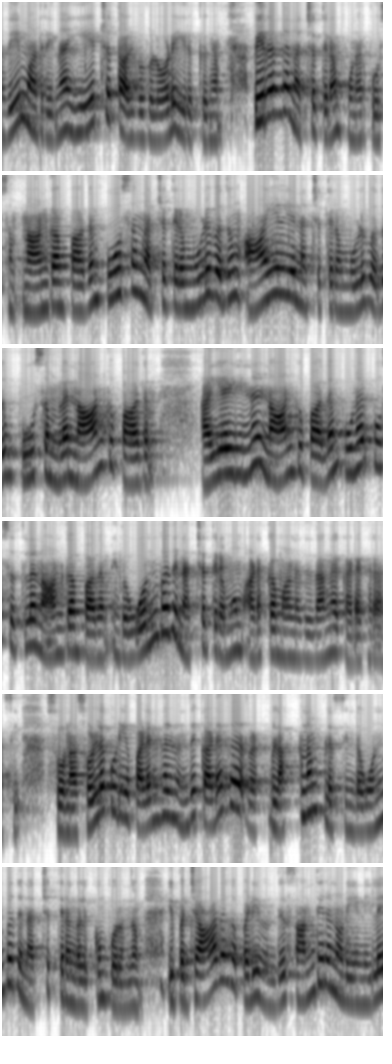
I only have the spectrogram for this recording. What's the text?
அதே மாதிரி தான் ஏற்றத்தாழ்வுகளோடு இருக்குங்க. பிறந்த நட்சத்திரம் புனர்பூசம். நான்காம் பாதம். பூசம் நட்சத்திரம் முழுவதும் ஆயில்ய நட்சத்திரம் முழுவதும் பூசம்ல நான்கு பாதம். அயலினல் நான்கு பாதம் புனர்பூசத்தில் நான்காம் பாதம். இந்த ஒன்பது நட்சத்திரமும் அடக்கமானது தாங்க கடகராசி. ஸோ நான் சொல்லக்கூடிய பலன்கள் வந்து கடக லக்னம் ப்ளஸ் இந்த ஒன்பது நட்சத்திரங்களுக்கும் பொருந்தும். இப்போ ஜாதகப்படி வந்து சந்திரனுடைய நிலை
